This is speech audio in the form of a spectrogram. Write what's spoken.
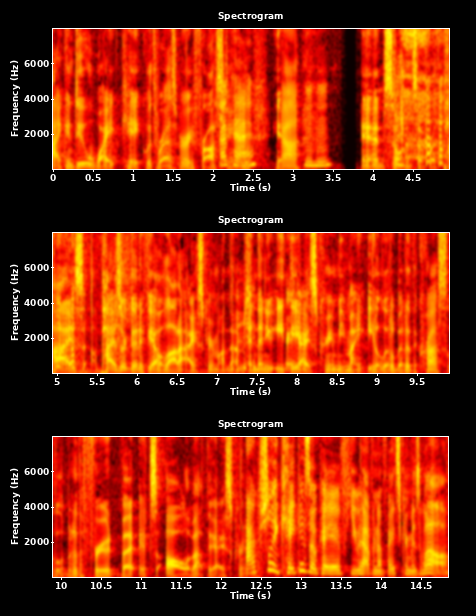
I can do white cake with raspberry frosting. Okay. Yeah. Mm-hmm and so on and so forth. pies, pies are good if you have a lot of ice cream on them, and then you eat the ice cream. You might eat a little bit of the crust, a little bit of the fruit, but it's all about the ice cream. Actually, cake is okay if you have enough ice cream as well.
